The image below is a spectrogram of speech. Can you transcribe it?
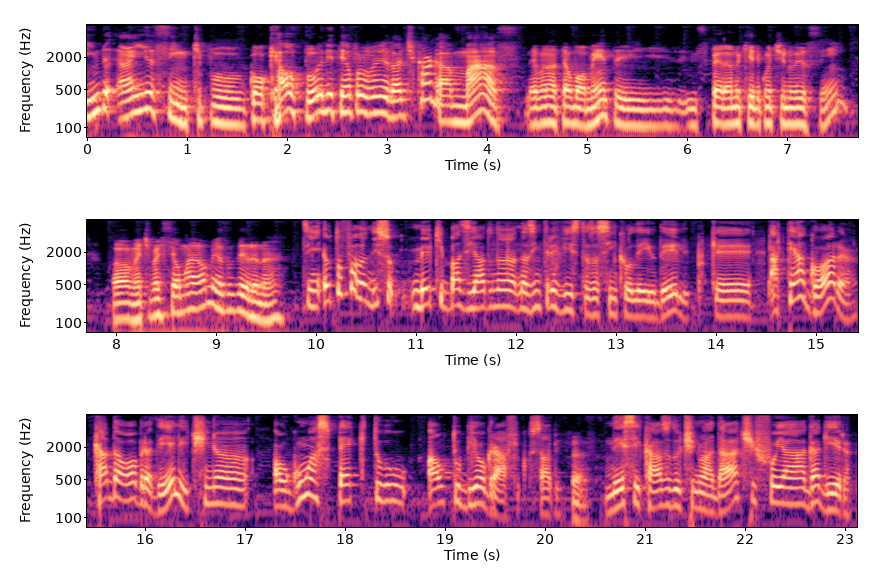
ainda, ainda assim, tipo, qualquer autor ele tem a probabilidade de cagar, mas, levando até o momento e esperando que ele continue assim, provavelmente vai ser o maior mesmo dele, né? Sim, eu tô falando isso meio que baseado na- nas entrevistas, assim, que eu leio dele, porque até agora, cada obra dele tinha algum aspecto autobiográfico, sabe? É. Nesse caso do Tino Haddad, foi a gagueira.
